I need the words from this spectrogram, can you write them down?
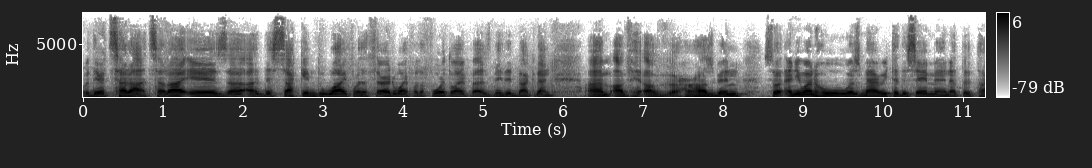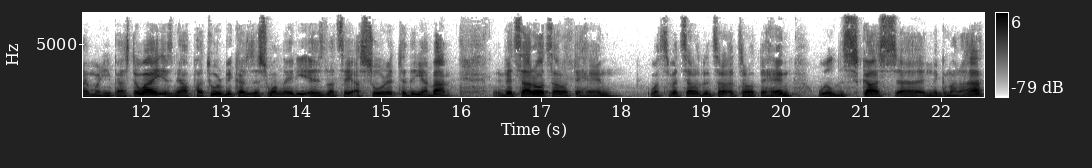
their tzara. Tzara is uh, uh, the second wife or the third wife or the fourth wife, as they did back then, um, of of her husband. So anyone who was married to the same man at the time when he passed away is now patur because this one lady is, let's say, asur to the yabam. Vetzarot tzarot What's vetzarot tzarot We'll discuss uh, in the Gemara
